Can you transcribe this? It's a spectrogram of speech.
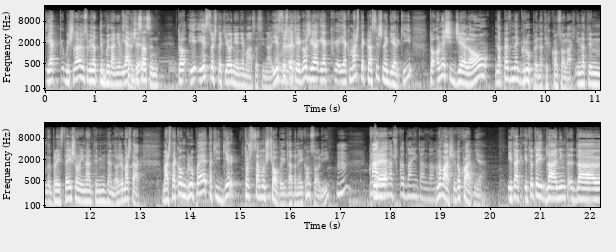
jak myślałem sobie nad tym pytaniem Jakiś wtedy, asasyn. to je, jest coś takiego, nie, nie ma Assassina. Jest coś Nie. takiego, że jak, jak, jak masz te klasyczne gierki, to one się dzielą na pewne grupy na tych konsolach i na tym PlayStation i na tym Nintendo, że masz tak, masz taką grupę takich gier tożsamościowych dla danej konsoli, Mhm. które- Mario na przykład dla Nintendo. No. no właśnie, dokładnie. I tak, i tutaj dla, dla e,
